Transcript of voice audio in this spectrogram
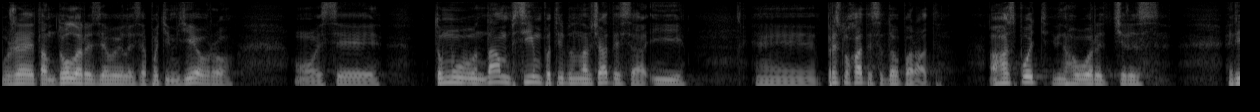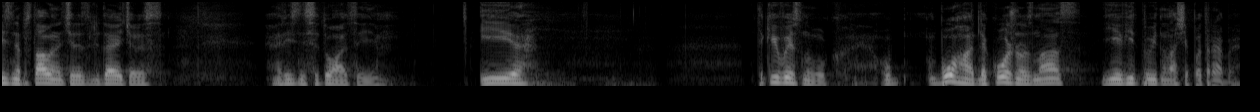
вже там долари з'явилися, потім євро. Ось, е, тому нам всім потрібно навчатися і е, прислухатися до порад. А Господь Він говорить через різні обставини, через людей, через різні ситуації. І такий висновок. У Бога для кожного з нас є відповідь на наші потреби.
